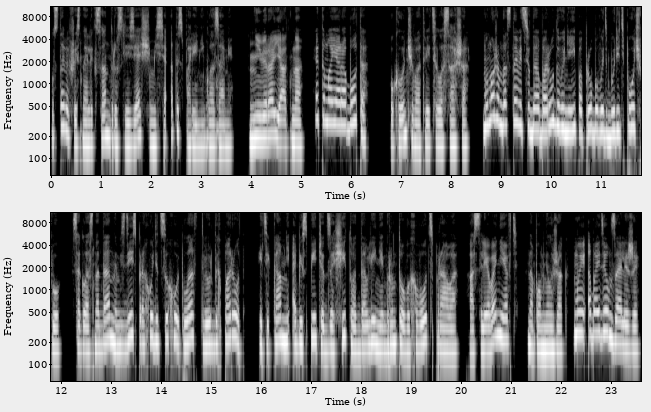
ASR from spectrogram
уставившись на Александру слезящимися от испарений глазами. «Невероятно! Это моя работа!» — уклончиво ответила Саша. «Мы можем доставить сюда оборудование и попробовать бурить почву. Согласно данным, здесь проходит сухой пласт твердых пород, эти камни обеспечат защиту от давления грунтовых вод справа, а слева нефть, напомнил Жак. Мы обойдем залежи.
